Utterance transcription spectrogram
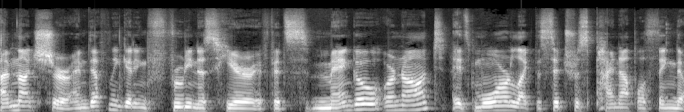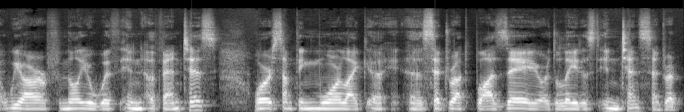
I'm not sure. I'm definitely getting fruitiness here if it's mango or not. It's more like the citrus pineapple thing that we are familiar with in Aventus, or something more like a, a Cedrat Boise or the latest Intense Cedrat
